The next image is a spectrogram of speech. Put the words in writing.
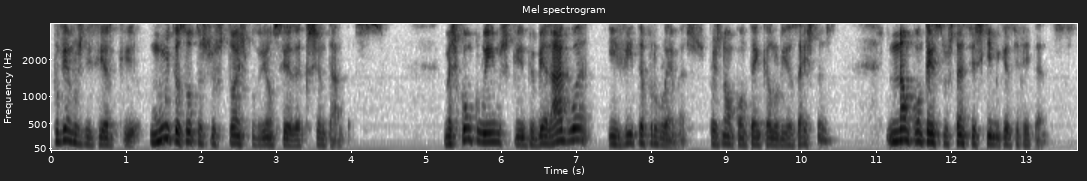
podemos dizer que muitas outras sugestões poderiam ser acrescentadas. Mas concluímos que beber água evita problemas, pois não contém calorias extras, não contém substâncias químicas irritantes.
